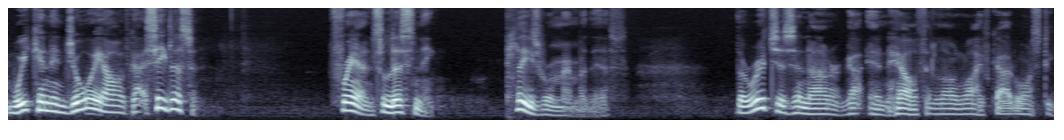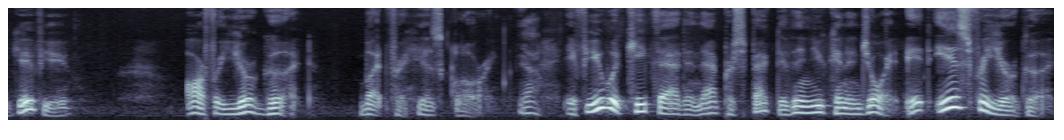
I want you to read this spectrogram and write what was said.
we can enjoy all. God. See, listen, friends listening, please remember this: the riches and honor, God, and health and long life God wants to give you are for your good, but for His glory. Yeah. If you would keep that in that perspective, then you can enjoy it. It is for your good.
